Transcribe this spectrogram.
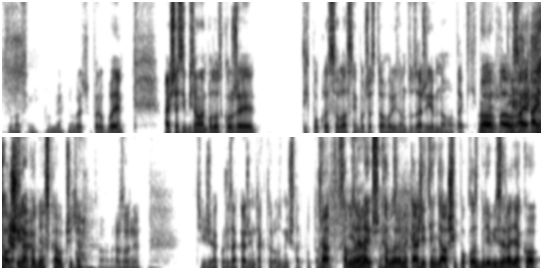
Súhlasím. Dobre, dobre, super odpovede. A ešte si by som len podotkol, že tých poklesov vlastne počas toho horizontu zažije mnoho takých. A, a, aj, aj horších ako dneska určite. No, rozhodne. Čiže akože za každým takto rozmýšľať potom. A samozrejme, samozrejme, každý ten ďalší pokles bude vyzerať ako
